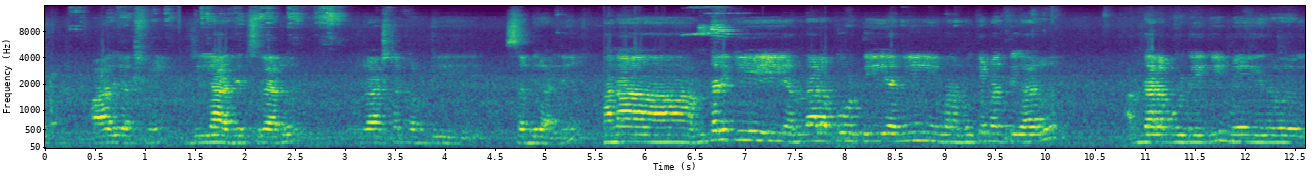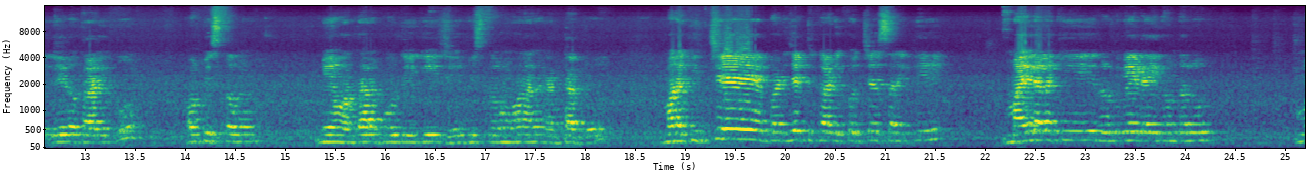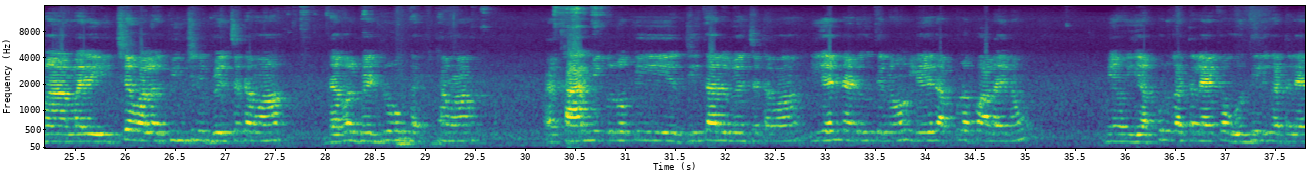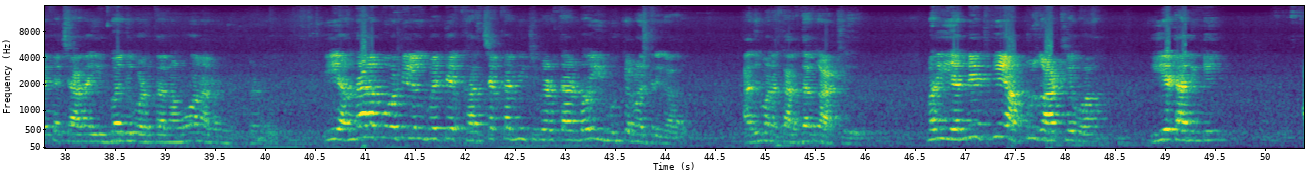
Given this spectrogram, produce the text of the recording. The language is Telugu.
ఆదిలక్ష్మి. జిల్లా అధ్యక్షురాలు రాష్ట్ర కమిటీ సభ్యురాల్ని మన అందరికీ అందాల పోటీ అని మన ముఖ్యమంత్రి గారు అందాల పోటీకి మే ఇరవై ఏడో తారీఖు పంపిస్తాము. మేము అందాల పోటీకి చేపిస్తాము అని అంటారు. మనకిచ్చే బడ్జెట్ కాడికి వచ్చేసరికి మహిళలకి రెండు వేల ఐదు వందలు. మా- మరి ఇచ్చే వాళ్ళకి పింఛని పెంచడమా డబుల్ బెడ్రూమ్ కట్టడమా కార్మికులకి జీతాలు పెంచటమా? ఇవన్నీ అడుగుతున్నాం లేదు అప్పుల పాలైనాం మేము ఈ అప్పులు కట్టలేక వడ్డీలు కట్టలేక చాలా ఇబ్బంది పడుతున్నాము అని అనుకుంటున్నాడు అంటున్నాడు ఈ అందాల పోటీలకు పెట్టే ఖర్చు ఎక్కడి నుంచి పెడతాడో ఈ ముఖ్యమంత్రి గారు. అది మనకు అర్థం కావట్లేదు. మరి ఇవన్నిటికీ అప్పులు కావట్లేవా? ఇయ్యటానికి?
